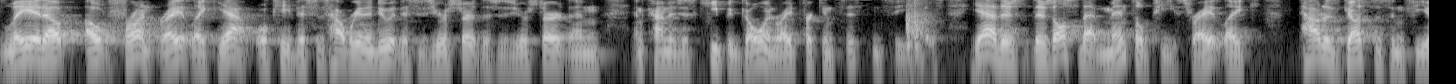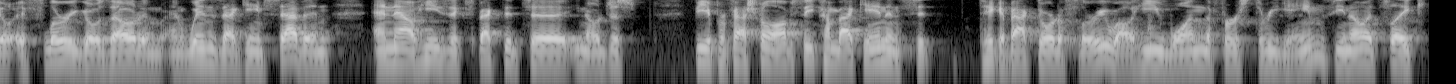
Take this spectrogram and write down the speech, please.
lay it up out front, right? Like, yeah, okay, this is how we're gonna do it. This is your start, this is your start, and and kind of just keep it going, right? For consistency. Because yeah, there's there's also that mental piece, right? Like, how does Gustavsson feel if Fleury goes out and, and wins that game seven and now he's expected to, you know, just be a professional, obviously, come back in and sit take a back door to Fleury while he won the first three games. You know, it's like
